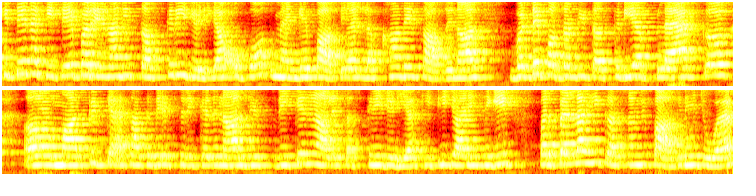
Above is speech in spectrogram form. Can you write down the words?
ਕਿਤੇ ਨਾ ਕਿਤੇ ਪਰ ਇਹਨਾਂ ਦੀ ਤਸਕਰੀ ਜਿਹੜੀ ਆ, ਉਹ ਬਹੁਤ ਮਹਿੰਗੇ ਭਾਅ ਤੇ ਹੈ ਲੱਖਾਂ ਦੇ ਹਿਸਾਬ ਦੇ ਨਾਲ ਵੱਡੇ ਪੱਧਰ ਦੀ ਤਸਕਰੀ ਹੈ ਬਲੈਕ ਮਾਰਕੀਟ ਕਹਿ ਸਕਦੇ ਇਸ ਤਰੀਕੇ ਦੇ ਨਾਲ, ਜਿਸ ਤਰੀਕੇ ਦੇ ਨਾਲ ਇਹ ਤਸਕਰੀ ਜਿਹੜੀ ਆ ਕੀਤੀ ਜਾਣੀ ਸੀਗੀ। ਪਰ ਪਹਿਲਾਂ ਹੀ ਕਸਟਮ ਵਿਭਾਗ ਨੇ ਜੋ ਹੈ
